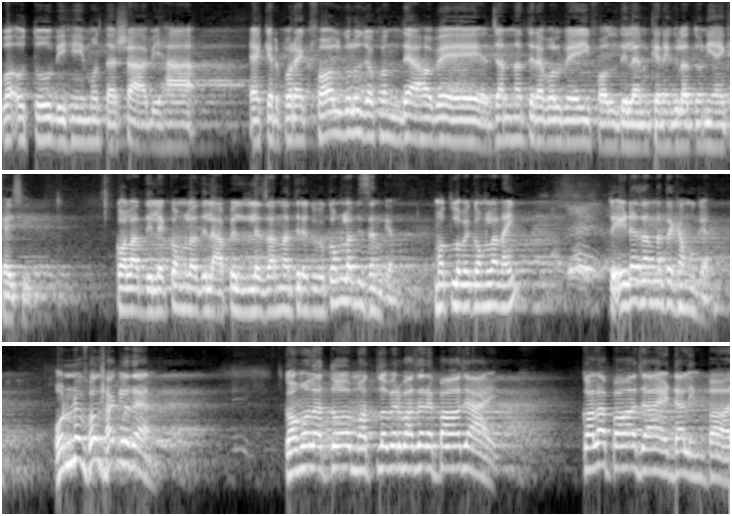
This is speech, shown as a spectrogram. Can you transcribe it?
وأتوا به متشابها একের পর এক ফলগুলো যখন দেয়া হবে জান্নাতীরা বলবে এই ফল দিলেন কেন এগুলা দুনিয়ায় খাইছি কলা দিলে কমলা দিলে আপেল দিলে জান্নাতীরা কবে কমলা দিছেন কেন মতলবে কমলা নাই তো এটা জান্নাতে খামু কেন অন্য ফল থাকলে দেন কমলা তো মতলবের বাজারে পাওয়া যায় কলা পাওয়া যায় ডালিম পাওয়া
